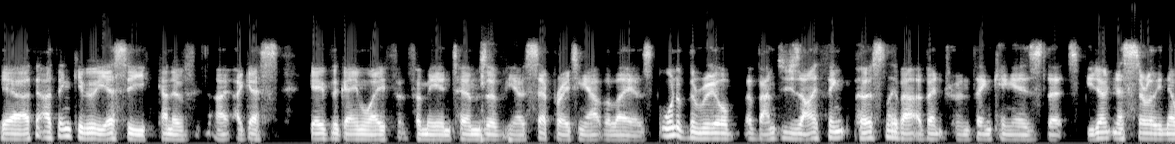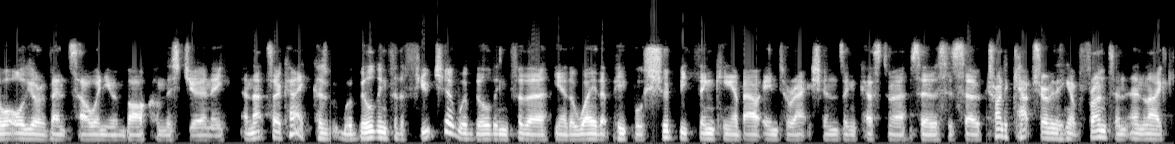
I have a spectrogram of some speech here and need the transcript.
Yeah, I, th- I think Yessie kind of, I, I, guess, gave the game away for, for, me in terms of you know separating out the layers. One of the real advantages I think personally about event-driven thinking is that you don't necessarily know what all your events are when you embark on this journey, and that's okay because we're building for the future. We're building for the you know the way that people should be thinking about interactions and customer services. So trying to capture everything up front and, and like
